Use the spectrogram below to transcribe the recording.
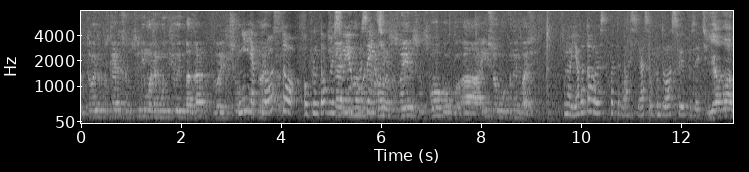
Тобто ви допускаєте, що в суді може бути цілий базар, творити що ні, я угодно? просто обґрунтовую свою позицію. зі своєї- зі свого боку, а іншого боку не бачите. Ну я готова вислухати вас. Я обґрунтувала свою позицію. Я вам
